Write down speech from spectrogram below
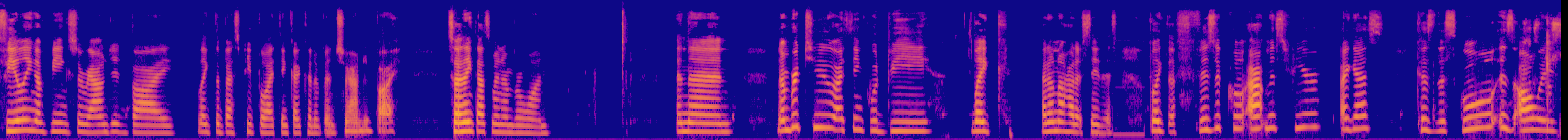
feeling of being surrounded by like the best people I think I could have been surrounded by. So I think that's my number one. And then number two, I think would be like I don't know how to say this, but like the physical atmosphere, I guess, because the school is always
